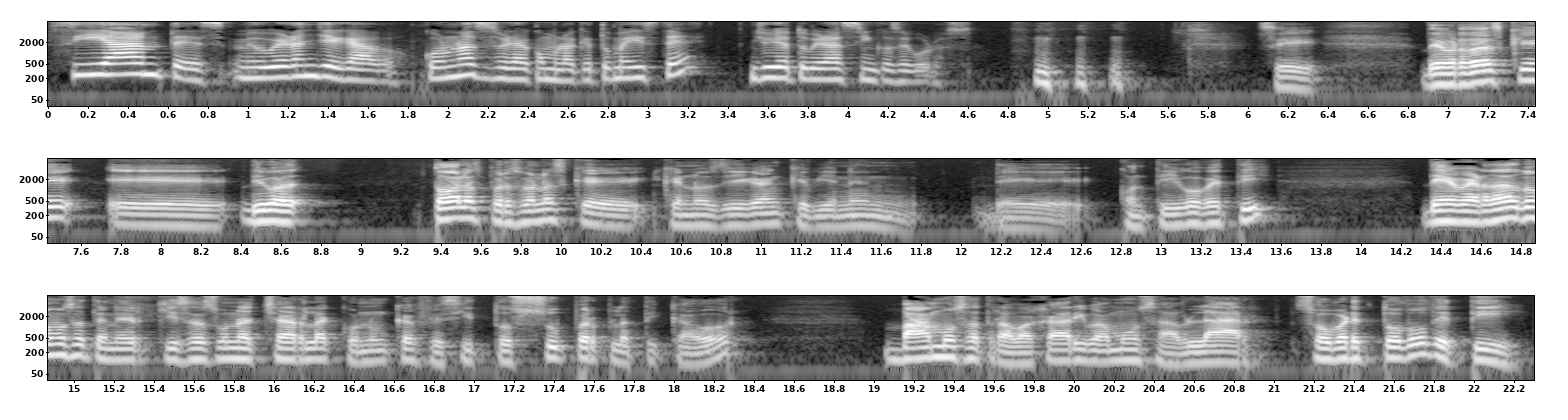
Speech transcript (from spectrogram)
si antes me hubieran llegado con una asesoría como la que tú me diste, yo ya tuviera cinco seguros. sí, de verdad es que, eh, digo, todas las personas que, que, nos digan que vienen de contigo, Betty, de verdad vamos a tener quizás una charla con un cafecito súper platicador. Vamos a trabajar y vamos a hablar, sobre todo de ti.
